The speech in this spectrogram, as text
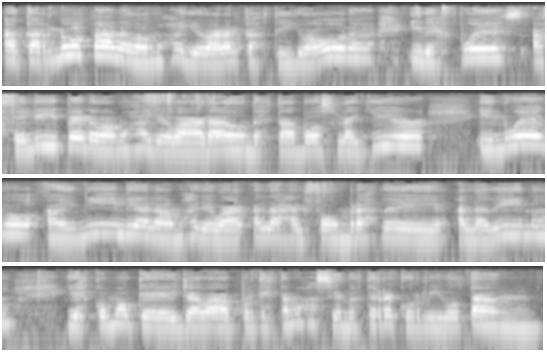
a Carlota la vamos a llevar al castillo ahora y después a Felipe lo vamos a llevar a donde está Buzz Lightyear y luego a Emilia la vamos a llevar a las alfombras de Aladino y es como que ya va, porque estamos haciendo este recorrido tan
